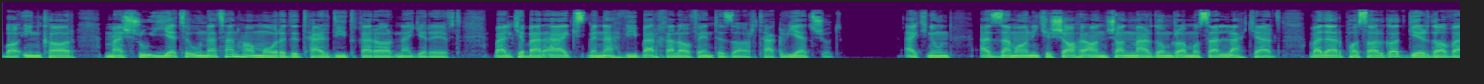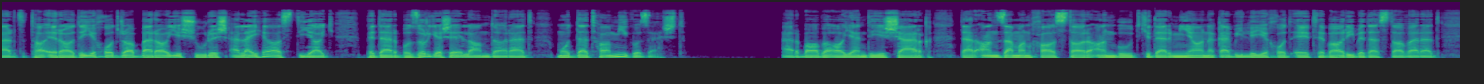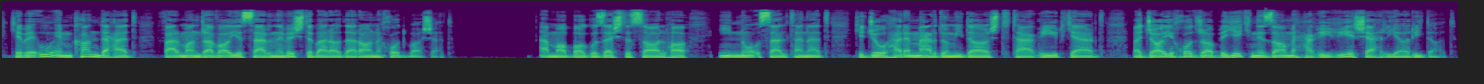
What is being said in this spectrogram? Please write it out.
با این کار مشروعیت او نه تنها مورد تردید قرار نگرفت بلکه برعکس به نحوی برخلاف انتظار تقویت شد اکنون از زمانی که شاه آنشان مردم را مسلح کرد و در پاسارگاد گرد آورد تا اراده خود را برای شورش علیه آستیاگ پدر بزرگش اعلام دارد مدتها میگذشت. ارباب آینده شرق در آن زمان خواستار آن بود که در میان قبیله خود اعتباری به دست آورد که به او امکان دهد فرمان روای سرنوشت برادران خود باشد. اما با گذشت سالها این نوع سلطنت که جوهر مردمی داشت تغییر کرد و جای خود را به یک نظام حقیقی شهریاری داد.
